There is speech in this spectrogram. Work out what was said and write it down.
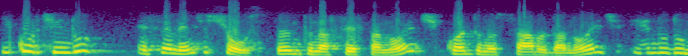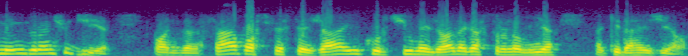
e curtindo excelentes shows, tanto na sexta-noite, quanto no sábado à noite e no domingo durante o dia. Pode dançar, pode festejar e curtir o melhor da gastronomia aqui da região.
